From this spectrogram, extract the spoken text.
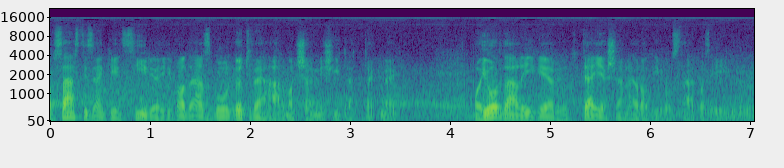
A 112 szíriai vadászból 53-at semmisítettek meg. A Jordán légierőt teljesen leradírozták az égről.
